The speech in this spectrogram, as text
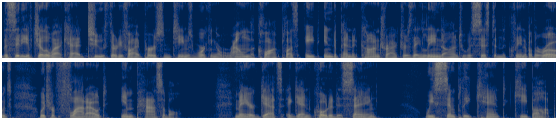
The city of Chilliwack had two 35 person teams working around the clock, plus eight independent contractors they leaned on to assist in the cleanup of the roads, which were flat out impassable. Mayor Gaetz again quoted as saying, we simply can't keep up.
